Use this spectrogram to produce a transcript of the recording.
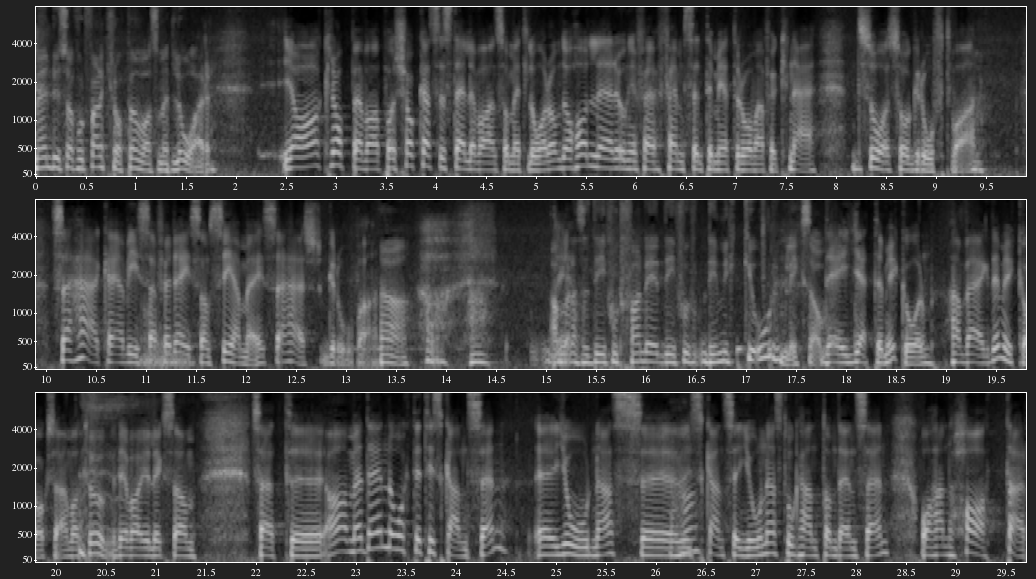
Men du sa fortfarande att kroppen var som ett lår? Ja, kroppen var på tjockaste stället var han som ett lår. Om du håller ungefär 5 cm ovanför knä, så, så grovt var han. Så här kan jag visa för dig som ser mig. Så här grov var han. Ja. Ja, men alltså, det är fortfarande det är, for, det är mycket orm. Liksom. Det är jättemycket orm. Han vägde mycket också. Han var tung. Det var ju liksom, så att, eh, ja, men den åkte till Skansen. Eh, Jonas, uh-huh. Skansen-Jonas tog hand om den sen. Och han hatar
